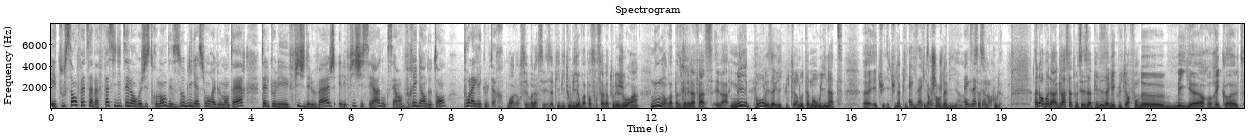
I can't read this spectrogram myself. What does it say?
Et tout ça, en fait, ça va faciliter l'enregistrement des obligations réglementaires telles que les fiches d'élevage et les fiches ICA. Donc c'est un vrai gain de temps pour l'agriculteur. Bon, alors c'est voilà, c'est les applis B2B, on ne va pas s'en servir tous les jours. Hein. Nous, non. On ne va pas se voiler la face, Eva. Mais pour les agriculteurs, notamment Winat, euh, est, une appli qui, leur change la vie. Hein. Et ça, c'est cool. Alors voilà, grâce à toutes ces applis, les agriculteurs font de meilleures récoltes,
